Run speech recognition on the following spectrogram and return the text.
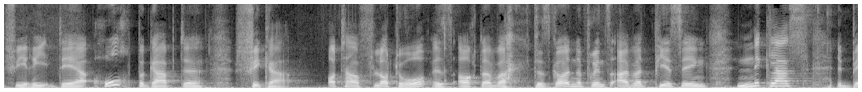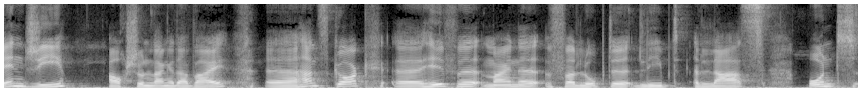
Feri, der hochbegabte Ficker. Otter Flotto ist auch dabei. Das Goldene Prinz Albert Piercing, Niklas, Benji, auch schon lange dabei. Äh, Hans Gock, äh, Hilfe, meine Verlobte liebt Lars. Und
